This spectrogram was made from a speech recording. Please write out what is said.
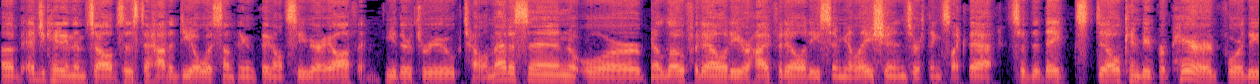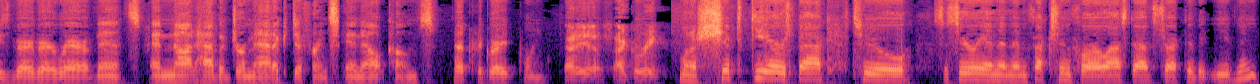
of educating themselves as to how to deal with something that they don't see very often, either through telemedicine or you know, low fidelity or high fidelity simulations or things like that so that they still can be prepared for these very, very rare events and not have a dramatic difference in outcomes. That's a great point. That is. I agree. I'm going to shift gears back to cesarean and infection for our last abstract of the evening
